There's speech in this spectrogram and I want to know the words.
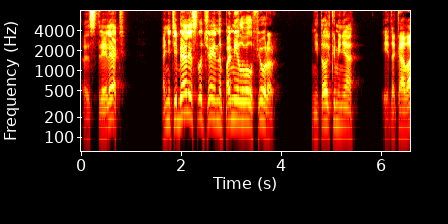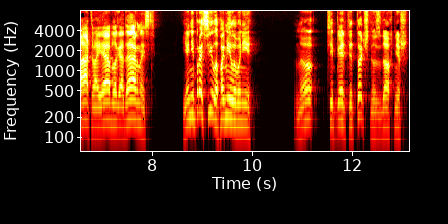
«Расстрелять? А не тебя ли случайно помиловал фюрер?» «Не только меня». «И такова твоя благодарность?» «Я не просил о помиловании». «Ну, теперь ты точно сдохнешь.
